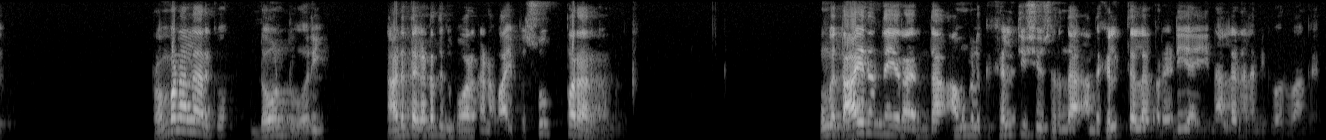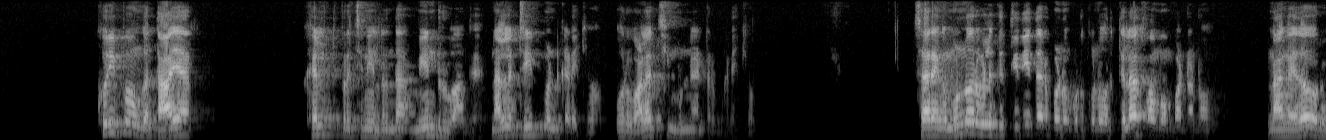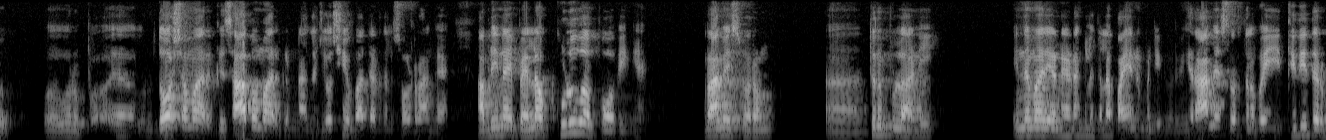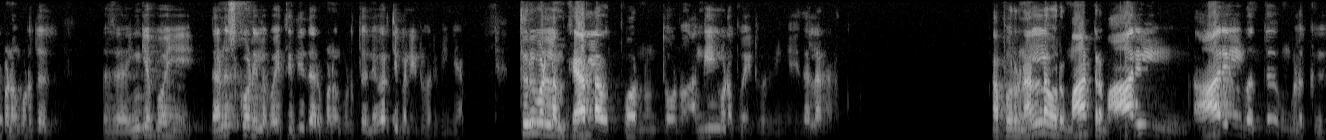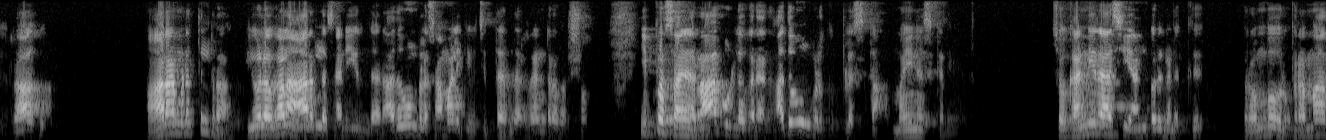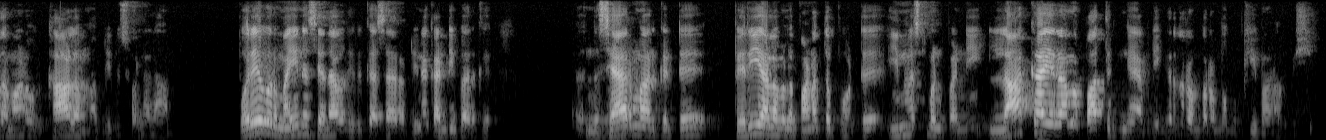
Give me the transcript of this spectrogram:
ரொம்ப நல்லா இருக்கும். டோன்ட் ஒரி அடுத்த கட்டத்துக்கு போறதுக்கான வாய்ப்பு சூப்பரா இருக்கும் உங்களுக்கு. உங்க தாய் தந்தையரா இருந்தா அவங்களுக்கு ஹெல்த் இஷ்யூஸ் இருந்தா அந்த ஹெல்த் எல்லாம் இப்ப ரெடி ஆகி நல்ல நிலைமைக்கு வருவாங்க. குறிப்பா உங்க தாயார் ஹெல்த் பிரச்சனையில் இருந்தா மீண்டுருவாங்க. நல்ல ட்ரீட்மெண்ட் கிடைக்கும். ஒரு வளர்ச்சி முன்னேற்றம் கிடைக்கும். சார் எங்க முன்னோர்களுக்கு திதி தர்ப்பணம் கொடுக்கணும் ஒரு திலகோமம் பண்ணணும். நாங்க ஏதோ ஒரு ஒரு ஒரு தோஷமா இருக்கு சாபமா இருக்குன்னு நாங்க ஜோசியம் பார்த்த இடத்துல சொல்றாங்க. அப்படின்னா இப்ப எல்லாம் குழுவா போவீங்க. ராமேஸ்வரம் ஆஹ் திருப்புலானி இந்த மாதிரியான இடங்களுக்கெல்லாம் பயணம் பண்ணிட்டு வருவீங்க. ராமேஸ்வரத்துல போய் திதி தர்ப்பணம் கொடுத்து இங்கே இங்க போய் தனுஷ்கோடியில போய் திதி தர்ப்பணம் கொடுத்து நிவர்த்தி பண்ணிட்டு வருவீங்க. திருவள்ளம் கேரளாவுக்கு போகணும்னு தோணும். அங்கேயும் கூட போயிட்டு வருவீங்க. இதெல்லாம் நடக்கும். அப்போ ஒரு நல்ல ஒரு மாற்றம். ஆறில் ஆறில் வந்து உங்களுக்கு ராகு. ஆறாம் இடத்தில் ராகு. இவ்வளவு காலம் ஆறுல சனி இருந்தார். அதுவும் உங்களை சமாளிக்க வச்சுட்டு தான் இருந்தார். ரெண்டரை வருஷம். இப்ப ச ராகு உள்ள வர்றாரு அதுவும் உங்களுக்கு பிளஸ் தான். மைனஸ் கிடையாது. ஸோ கன்னிராசி அன்பர்களுக்கு ரொம்ப ஒரு பிரமாதமான ஒரு காலம் அப்படின்னு சொல்லலாம். ஒரே ஒரு மைனஸ் ஏதாவது இருக்கா சார்? அப்படின்னா கண்டிப்பா இருக்கு. இந்த ஷேர் மார்க்கெட்டு பெரிய அளவுல பணத்தை போட்டு இன்வெஸ்ட்மெண்ட் பண்ணி லாக் ஆயிராம பாத்துக்குங்க அப்படிங்கிறது ரொம்ப ரொம்ப முக்கியமான ஒரு விஷயம்.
